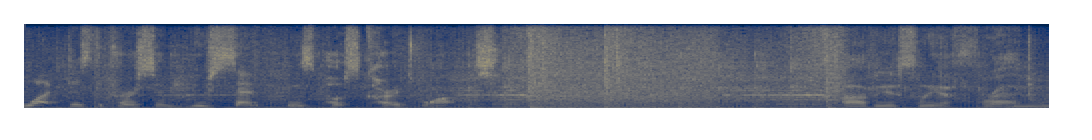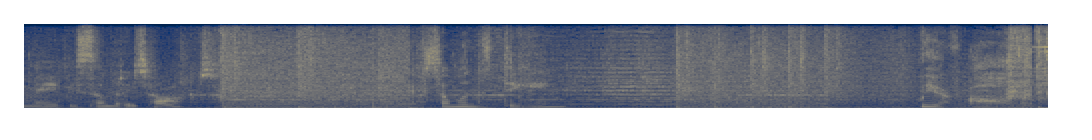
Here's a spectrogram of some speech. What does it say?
What does the person who sent these postcards want? Obviously a threat. Maybe somebody talked. If someone's digging, we are off.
